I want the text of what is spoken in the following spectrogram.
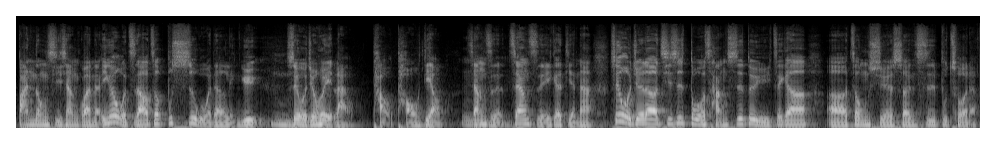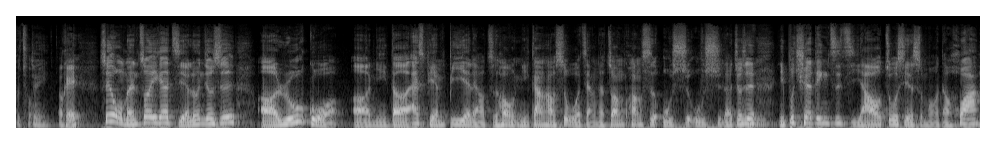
搬东西相关的，因为我知道这不是我的领域，所以我就会来逃逃掉。这样子，这样子的一个点呐、所以我觉得其实多尝试对于这个呃中学生是不错的，不错。对，OK，所以我们做一个结论，就是呃，如果呃你的 SPM 毕业了之后，你刚好是我讲的状况是五十五十的，就是你不确定自己要做些什么的话，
